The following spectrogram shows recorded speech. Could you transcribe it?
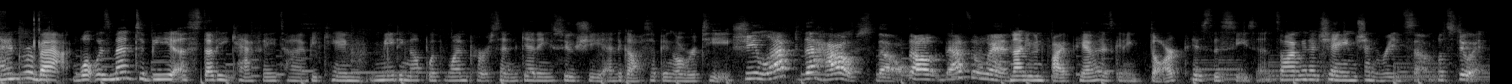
And we're back. What was meant to be a study cafe time became meeting up with one person, getting sushi, and gossiping over tea. She left the house though, so that's a win. Not even 5 p.m. and it's getting dark. It's the season. So I'm gonna change and read some. Let's do it.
